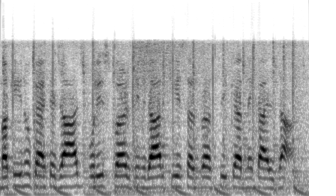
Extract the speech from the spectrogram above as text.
مکینوں کا احتجاج، پولیس پر ذمہ دار کی سرپرستی کرنے کا الزام۔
